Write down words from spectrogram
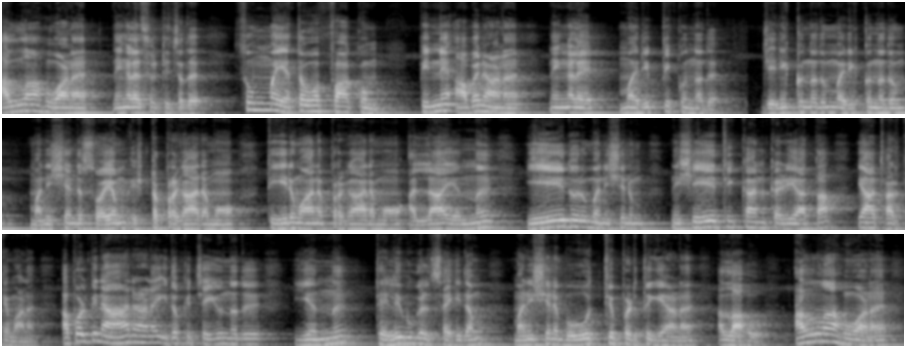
അള്ളാഹുവാണ് നിങ്ങളെ സൃഷ്ടിച്ചത്. സുമ്മ യഥവഫാക്കും പിന്നെ അവനാണ് നിങ്ങളെ മരിപ്പിക്കുന്നത്. ജനിക്കുന്നതും മരിക്കുന്നതും മനുഷ്യന്റെ സ്വയം ഇഷ്ടപ്രകാരമോ തീരുമാനപ്രകാരമോ അല്ല എന്ന് ഏതൊരു മനുഷ്യനും നിഷേധിക്കാൻ കഴിയാത്ത യാഥാർത്ഥ്യമാണ്. അപ്പോൾ പിന്നെ ആരാണ് ഇതൊക്കെ ചെയ്യുന്നത് എന്ന് തെളിവുകൾ സഹിതം മനുഷ്യനെ ബോധ്യപ്പെടുത്തുകയാണ് അള്ളാഹു. അള്ളാഹുവാണ്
